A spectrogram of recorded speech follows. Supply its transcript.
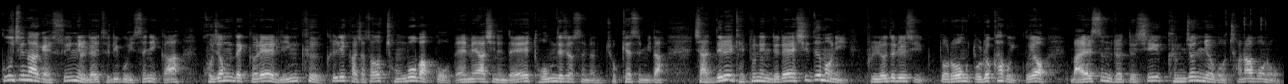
꾸준하게 수익률 내드리고 있으니까 고정 댓글에 링크 클릭하셔서 정보받고 매매하시는 데 도움되셨으면 좋겠습니다. 자, 늘 대표님들의 시드머니 불려드릴 수 있도록 노력하고 있고요. 말씀드렸듯이 금전 요구 전화번호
